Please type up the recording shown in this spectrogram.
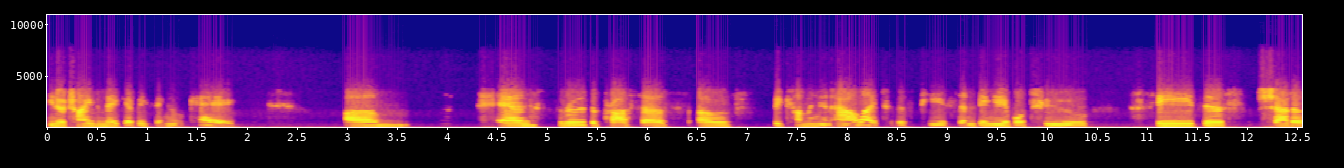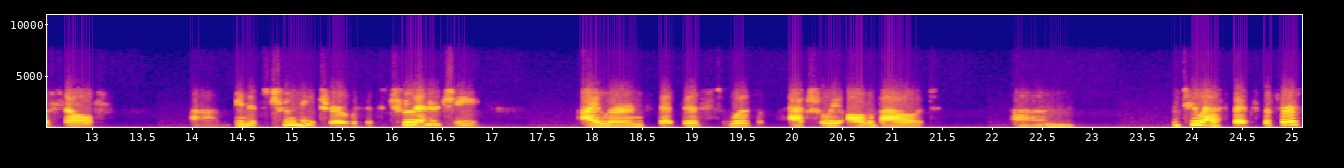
you know trying to make everything okay. Um, and through the process of becoming an ally to this piece and being able to see this shadow self um, in its true nature, with its true energy, I learned that this was actually all about um, two aspects. The first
